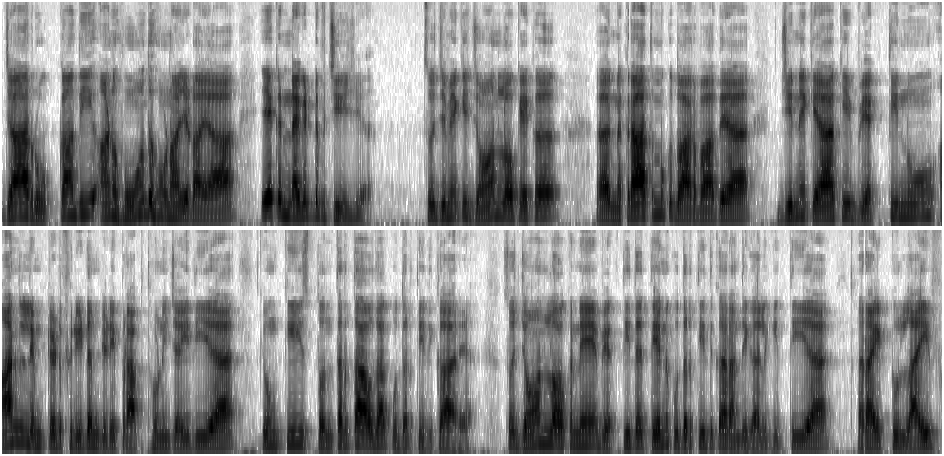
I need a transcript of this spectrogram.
ਜਾਂ ਰੋਕਾਂ ਦੀ ਅਣਹੋਂਦ ਹੋਣਾ ਜਿਹੜਾ ਆ, ਇਹ ਇੱਕ ਨੈਗੇਟਿਵ ਚੀਜ਼ ਆ। ਸੋ ਜਿਵੇਂ ਕਿ ਜੌਨ ਲੋਕ ਇੱਕ ਨਕਾਰਾਤਮਕ ਉਦਾਰਵਾਦ ਆ ਜਿਨੇ ਕਿਹਾ ਕਿ ਵਿਅਕਤੀ ਨੂੰ ਅਨਲਿਮਿਟਿਡ ਫਰੀडम ਜਿਹੜੀ ਪ੍ਰਾਪਤ ਹੋਣੀ ਚਾਹੀਦੀ ਹੈ ਕਿਉਂਕਿ ਸੁਤੰਤਰਤਾ ਉਹਦਾ ਕੁਦਰਤੀ ਅਧਿਕਾਰ ਹੈ ਸੋ ਜੌਨ ਲੋਕ ਨੇ ਵਿਅਕਤੀ ਦੇ ਤਿੰਨ ਕੁਦਰਤੀ ਅਧਿਕਾਰਾਂ ਦੀ ਗੱਲ ਕੀਤੀ ਹੈ right to life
